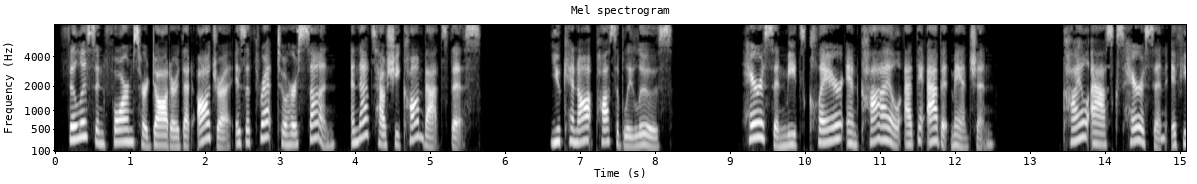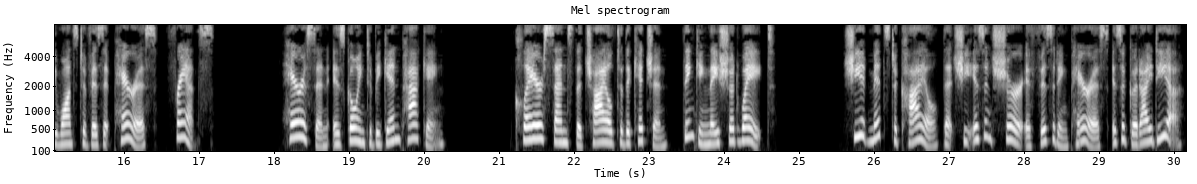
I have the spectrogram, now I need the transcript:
Phyllis informs her daughter that Audra is a threat to her son, and that's how she combats this. You cannot possibly lose. Harrison meets Claire and Kyle at the Abbott mansion. Kyle asks Harrison if he wants to visit Paris, France. Harrison is going to begin packing. Claire sends the child to the kitchen, thinking they should wait. She admits to Kyle that she isn't sure if visiting Paris is a good idea.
